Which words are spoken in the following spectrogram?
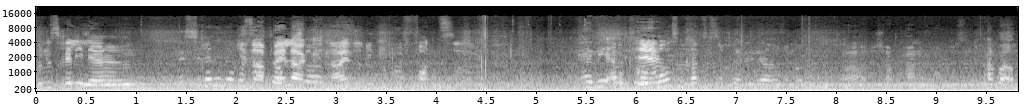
Bundesrallye-Lehrerin. Ist Rallye-Lehrerin? Isabella glaub schon. Kneisel, du dumme Fotze. Ja, nee, aber die. Frau Rosenkranz ist doch Rallye-Lehrerin. Ja, ich habe keine Frau Rosen. Aber am,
